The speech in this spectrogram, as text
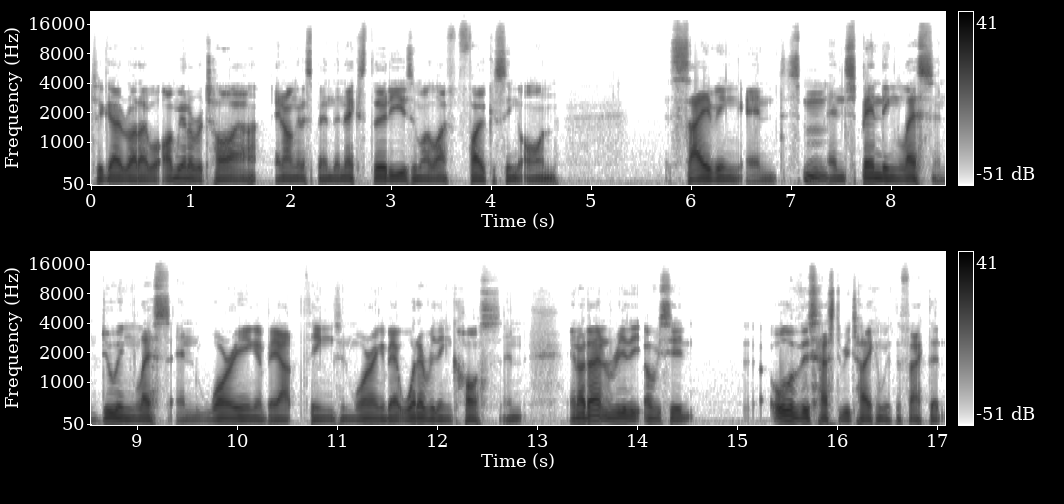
to go right well I'm going to retire and I'm going to spend the next 30 years of my life focusing on saving and mm. and spending less and doing less and worrying about things and worrying about what everything costs and and I don't really obviously all of this has to be taken with the fact that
